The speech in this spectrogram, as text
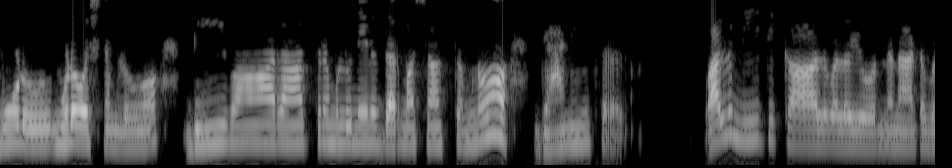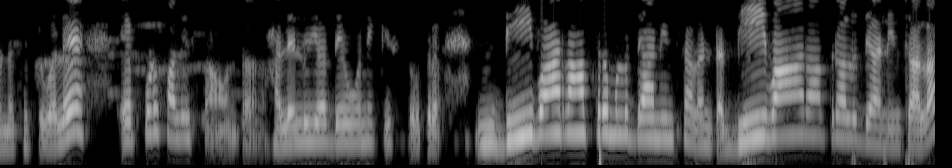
మూడు మూడో వచనంలో దీవారాత్రములు నేను ధర్మశాస్త్రంలో ధ్యానించ వాళ్ళు నీటి కాలువల యోర్న నాటబడిన చెట్టు వలె ఎప్పుడు ఫలిస్తూ ఉంటారు. హలెలుయ దేవునికి స్తోత్రం. దీవారాత్రములు ధ్యానించాలంట. దీవారాత్రాలు ధ్యానించాలా?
